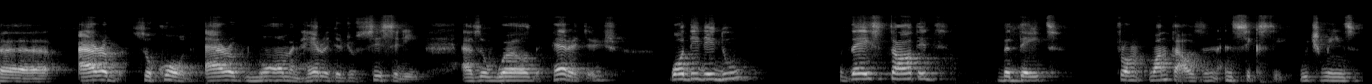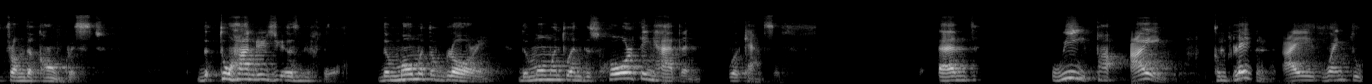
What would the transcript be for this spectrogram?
uh, Arab, so-called Arab Norman heritage of Sicily as a world heritage, what did they do? They started the date from 1060, which means from the conquest, the 200 years before, the moment of glory, the moment when this whole thing happened, were cancelled. And we, I complained, I went to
